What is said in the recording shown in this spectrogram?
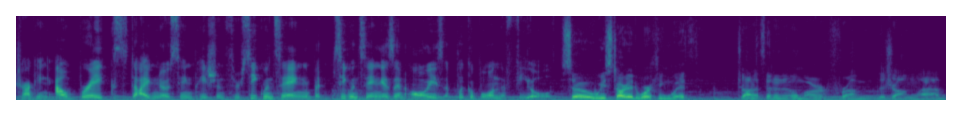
tracking outbreaks, diagnosing patients through sequencing, but sequencing isn't always applicable in the field. So we started working with Jonathan and Omar from the Zhang lab.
